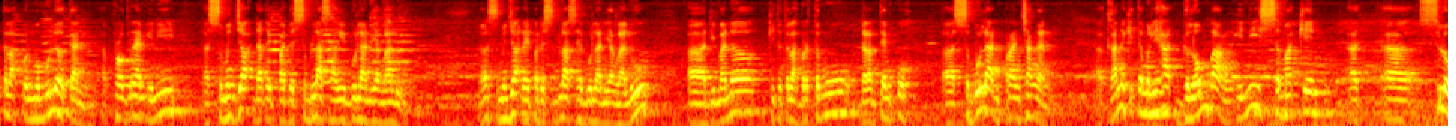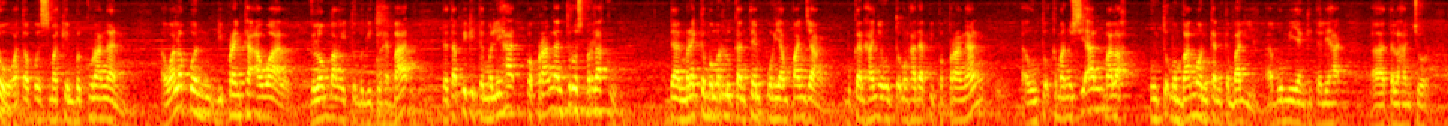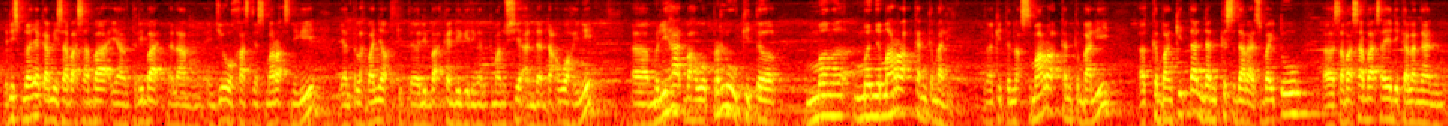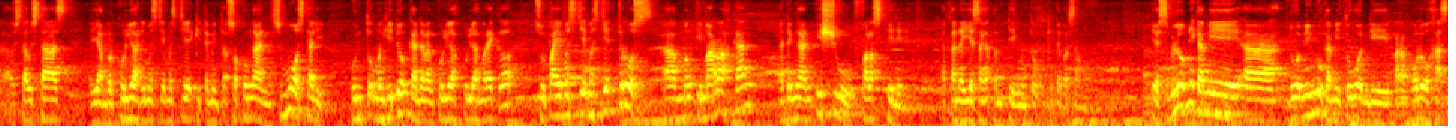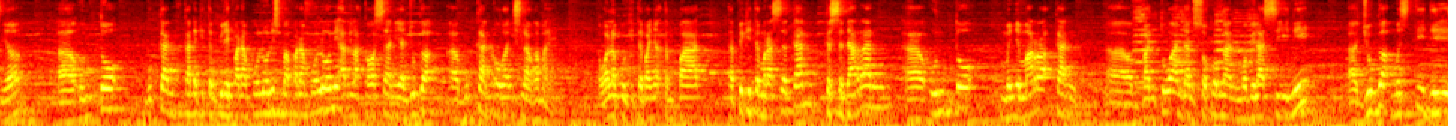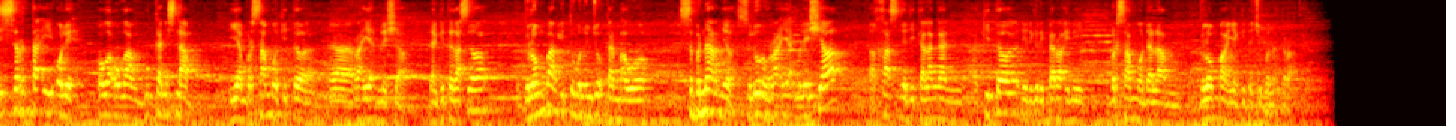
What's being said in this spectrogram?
telah pun memulakan uh, program ini uh, semenjak daripada 11 hari bulan yang lalu. Uh, semenjak daripada 11 hari bulan yang lalu di mana kita telah bertemu dalam tempoh sebulan perancangan kerana kita melihat gelombang ini semakin slow ataupun semakin berkurangan. Walaupun di peringkat awal gelombang itu begitu hebat tetapi kita melihat peperangan terus berlaku dan mereka memerlukan tempoh yang panjang bukan hanya untuk menghadapi peperangan uh, untuk kemanusiaan malah untuk membangunkan kembali uh, bumi yang kita lihat uh, telah hancur. Jadi sebenarnya kami sahabat-sahabat yang terlibat dalam NGO khasnya Semarak sendiri yang telah banyak kita libatkan diri dengan kemanusiaan dan dakwah ini melihat bahawa perlu kita menyemarakkan kembali. Kita nak semarakkan kembali Uh, kebangkitan dan kesedaran. Sebab itu uh, sahabat-sahabat saya di kalangan uh, ustaz-ustaz yang berkuliah di masjid-masjid kita minta sokongan semua sekali untuk menghidupkan dalam kuliah-kuliah mereka supaya masjid-masjid terus mengimarahkan dengan isu Palestin ini kerana ia sangat penting untuk kita bersama. Ya, sebelum ni kami dua minggu kami turun di Padang Polo khasnya untuk bukan kerana kita pilih Padang Polo ni sebab Padang Polo ni adalah kawasan yang juga uh, bukan orang Islam ramai. Walaupun kita banyak tempat tapi kita merasakan kesedaran uh, untuk menyemarakkan uh, bantuan dan sokongan mobilasi ini uh, juga mesti disertai oleh orang-orang bukan Islam yang bersama kita uh, rakyat Malaysia dan kita rasa gelombang itu menunjukkan bahawa sebenarnya seluruh rakyat Malaysia Uh, khasnya di kalangan uh, kita di negeri Perak ini bersama dalam gelombang yang kita cuba nak gerakkan.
